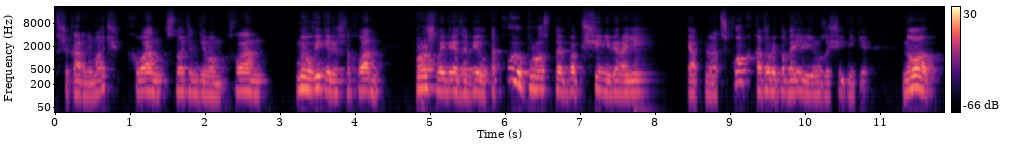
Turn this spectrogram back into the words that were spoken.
шикарный матч. Хван с Ноттингемом. Хван, мы увидели, что Хван в прошлой игре забил такую просто вообще невероятную отскок, который подарили ему защитники. Но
